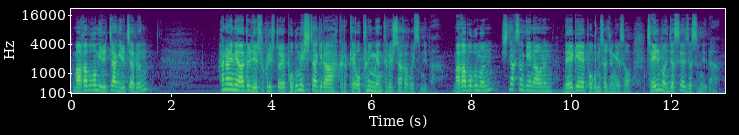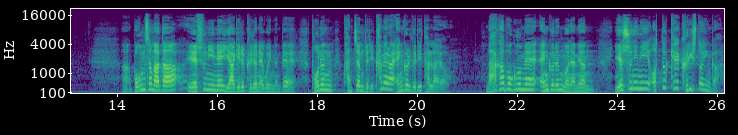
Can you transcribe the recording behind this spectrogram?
마가복음 1장 1절은 하나님의 아들 예수 그리스도의 복음의 시작이라 그렇게 오프닝 멘트를 시작하고 있습니다. 마가복음은 신약 성경에 나오는 네 개의 복음서 중에서 제일 먼저 쓰여졌습니다. 아, 복음서마다 예수님의 이야기를 그려내고 있는데 보는 관점들이 카메라 앵글들이 달라요. 마가복음의 앵글은 뭐냐면 예수님이 어떻게 그리스도인가,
